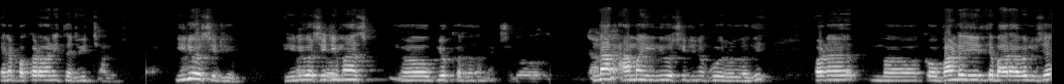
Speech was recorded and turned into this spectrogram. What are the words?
એને પકડવાની તજવીજ ચાલુ છે. યુનિવર્સિટીઓ યુનિવર્સિટીમાં જ, ઉપયોગ કરતા હતા મેક્સિમમ ના આમાં યુનિવર્સિટીનો કોઈ રોલ નથી. પણ કૌભાંડ જે રીતે બહાર આવેલું છે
